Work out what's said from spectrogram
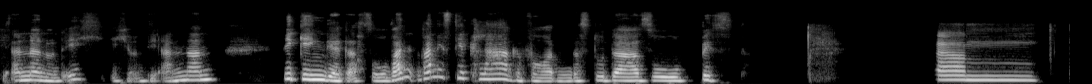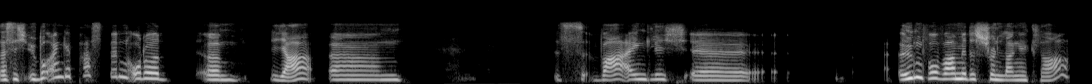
Die anderen und ich, ich und die anderen. Wie ging dir das so? Wann, wann ist dir klar geworden, dass du da so bist? Ähm, dass ich überangepasst bin oder ähm, ja, ähm, es war eigentlich, äh, irgendwo war mir das schon lange klar.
